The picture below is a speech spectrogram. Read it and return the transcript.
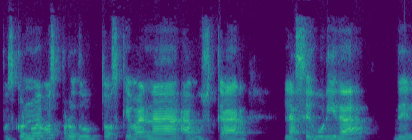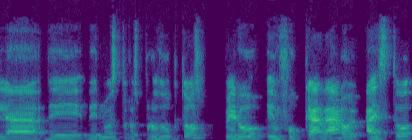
pues con nuevos productos que van a, buscar la seguridad de, nuestros productos, pero enfocada a esto,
